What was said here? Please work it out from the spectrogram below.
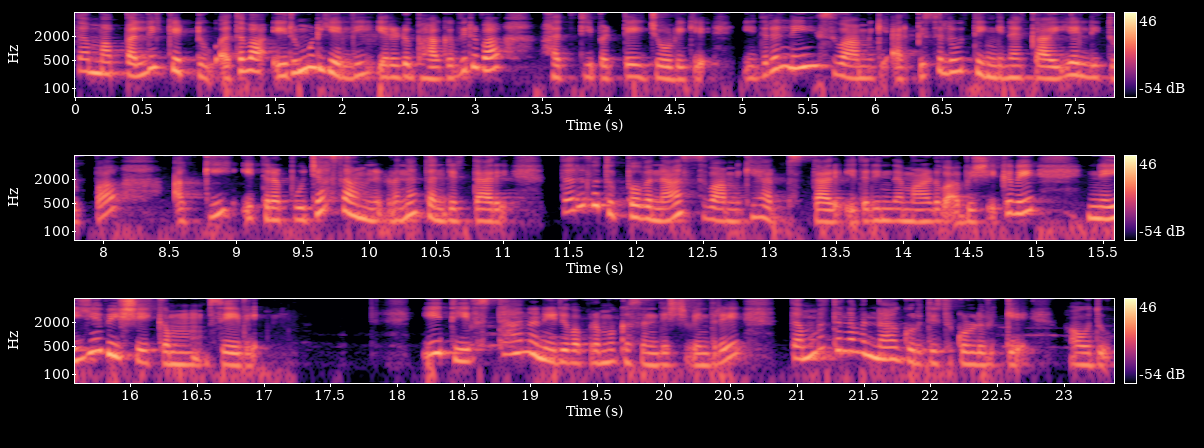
ತಮ್ಮ ಪಲ್ಲಿಕೆಟ್ಟು ಅಥವಾ ಇರುಮುಡಿಯಲ್ಲಿ ಎರಡು ಭಾಗವಿರುವ ಹತ್ತಿ ಬಟ್ಟೆ ಜೋಡಿಗೆ, ಇದರಲ್ಲಿ ಸ್ವಾಮಿಗೆ ಅರ್ಪಿಸಲು ತೆಂಗಿನಕಾಯಿಯಲ್ಲಿ ತುಪ್ಪ, ಅಕ್ಕಿ, ಇತರ ಪೂಜಾ ಸಾಮಾನುಗಳನ್ನು ತಂದಿರ್ತಾರೆ. ತರುವ ತುಪ್ಪವನ್ನು ಸ್ವಾಮಿಗೆ ಅರ್ಪಿಸ್ತಾರೆ. ಇದರಿಂದ ಮಾಡುವ ಅಭಿಷೇಕವೇ ನೆಯ್ಯಭಿಷೇಕಂ ಸೇವೆ. ಈ ದೇವಸ್ಥಾನ ನೀಡುವ ಪ್ರಮುಖ ಸಂದೇಶವೆಂದರೆ ತಮ್ಮತನವನ್ನು ಗುರುತಿಸಿಕೊಳ್ಳುವಿಕೆ. ಹೌದು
